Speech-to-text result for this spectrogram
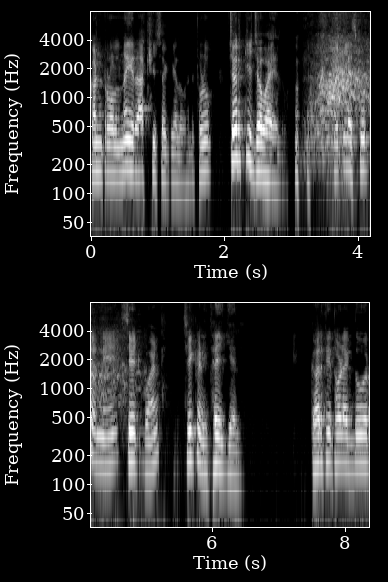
કંટ્રોલ નહીં રાખી શકેલો અને થોડુંક ચરકી જવાયેલું. એટલે સ્કૂટરની સીટ પણ ચીકણી થઈ ગયેલી. ઘરથી થોડેક દૂર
